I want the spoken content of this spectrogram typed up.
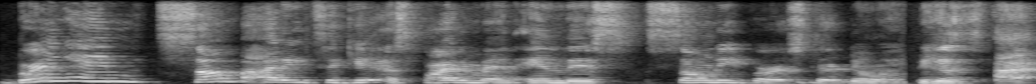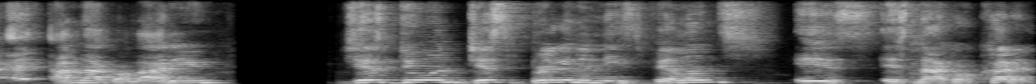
bring in somebody to get a Spider-Man in this Sony verse they're doing. Because I, I I'm not gonna lie to you, just doing just bringing in these villains is is not gonna cut it.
